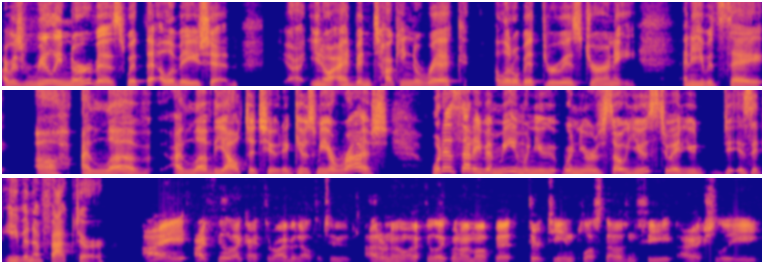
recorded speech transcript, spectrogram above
I was really nervous with the elevation. Yeah, You know, I had been talking to Rick a little bit through his journey, and he would say, "Oh, I love, I love the altitude. It gives me a rush." What does that even mean when you when you're so used to it? You is it even a factor? I I feel like I thrive at altitude. I don't know. I feel like when I'm up at 13 plus thousand feet, I actually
